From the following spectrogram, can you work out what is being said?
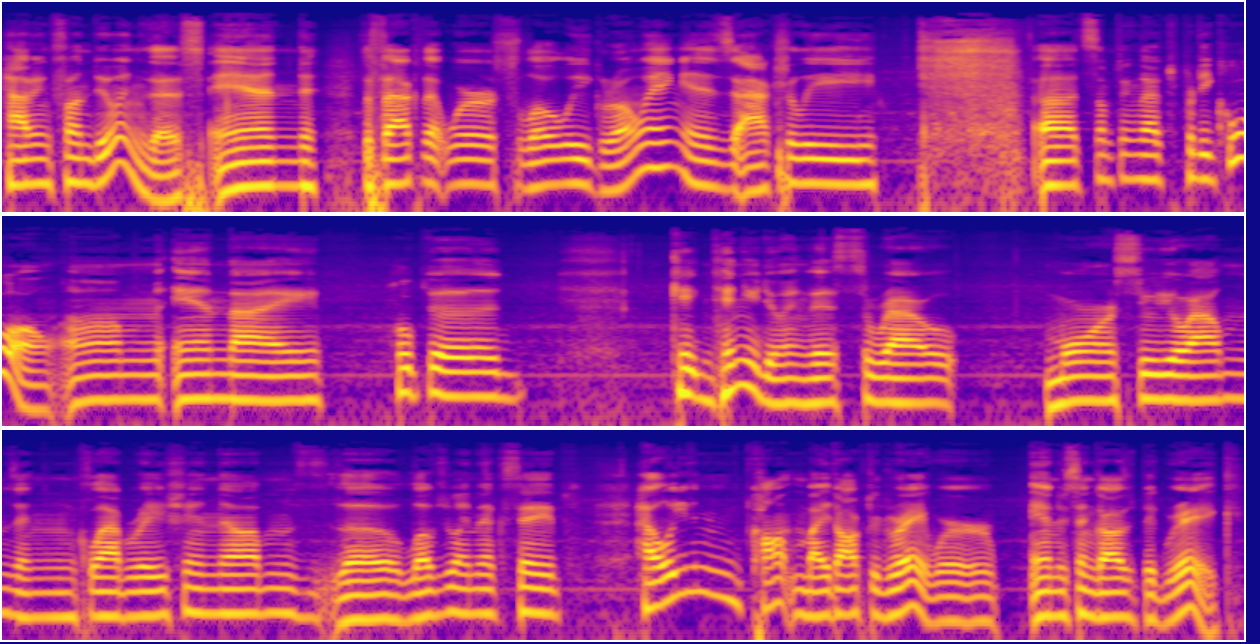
having fun doing this. And the fact that we're slowly growing is actually uh, it's something that's pretty cool. Um, and I hope to continue doing this throughout more studio albums and collaboration albums, the Lovejoy mixtapes, hell, even Compton by Dr. Dre, where Anderson got his big break.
